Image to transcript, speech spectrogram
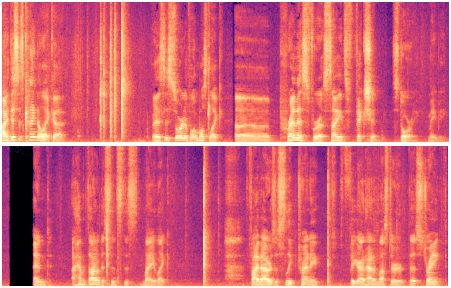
All right, this is kind of like a. This is sort of almost like a premise for a science fiction story, maybe. And I haven't thought of this since this my like five hours of sleep trying to figure out how to muster the strength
